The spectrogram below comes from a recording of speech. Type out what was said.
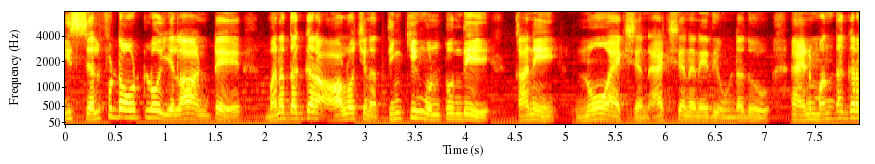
ఈ సెల్ఫ్ డౌట్లో ఎలా అంటే మన దగ్గర ఆలోచన థింకింగ్ ఉంటుంది కానీ నో యాక్షన్ యాక్షన్ అనేది ఉండదు. అండ్ మన దగ్గర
